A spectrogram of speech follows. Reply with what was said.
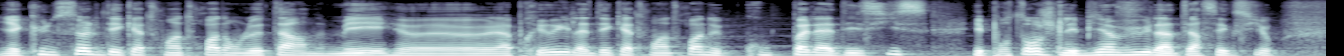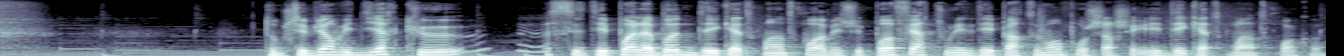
Il n'y a qu'une seule D83 dans le Tarn, mais euh, a priori la D83 ne coupe pas la D6, et pourtant je l'ai bien vu l'intersection. Donc j'ai bien envie de dire que c'était pas la bonne D83, mais je vais pas faire tous les départements pour chercher les D83 quoi.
